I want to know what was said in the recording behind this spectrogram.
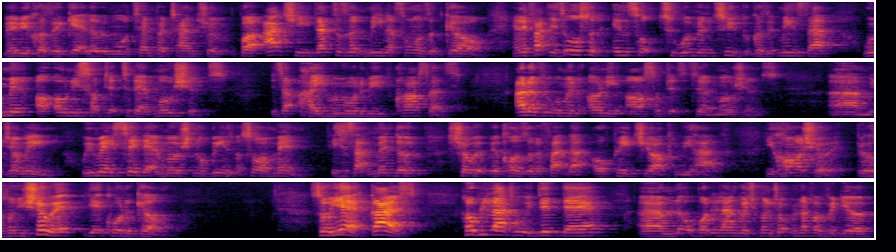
maybe because they get a little bit more temper tantrum but actually that doesn't mean that someone's a girl and in fact it's also an insult to women too because it means that women are only subject to their emotions is that how you women want to be classed as I don't think women only are subject to their emotions um, you know what I mean? We may say they're emotional beings, but so are men. It's just that men don't show it because of the fact that, oh, patriarchy we have. You can't show it. Because when you show it, you get called a girl. So yeah, guys, hope you liked what we did there. Um, little body language. We're going to drop another video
